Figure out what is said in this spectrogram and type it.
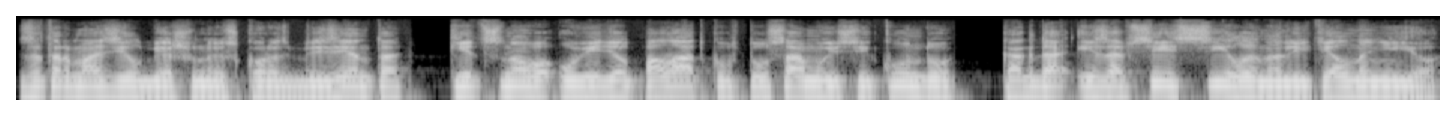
затормозил бешеную скорость брезента. Кит снова увидел палатку в ту самую секунду, когда изо всей силы налетел на нее.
